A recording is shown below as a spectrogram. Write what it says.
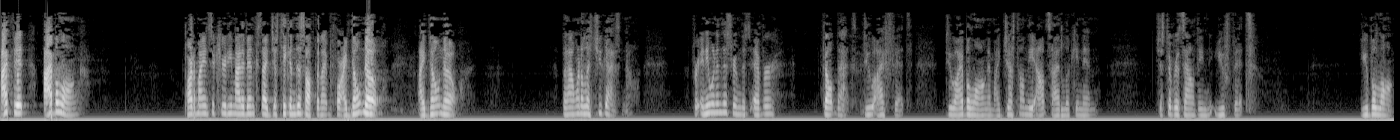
I fit. I belong. Part of my insecurity might have been because I'd just taken this off the night before. I don't know. I don't know. But I want to let you guys know. For anyone in this room that's ever felt that, do I fit? Do I belong? Am I just on the outside looking in? Just a resounding, you fit. You belong.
